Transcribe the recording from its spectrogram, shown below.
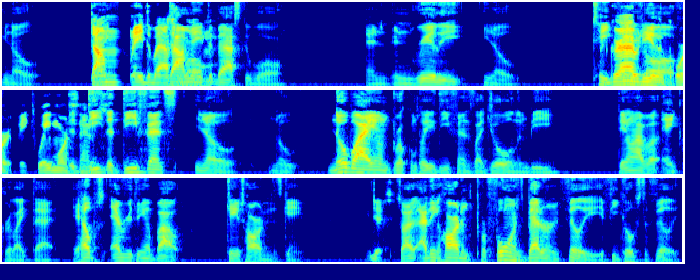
you know Dominate the basketball. dominate the basketball and and really you know The take gravity of the court makes way more The, sense. de- the defense, you know, you know, nobody on Brooklyn plays defense like Joel Embiid. They don't have an anchor like that. It helps everything about James Harden's game. yes. So I, I think Harden performs better in Philly if he goes to Philly.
